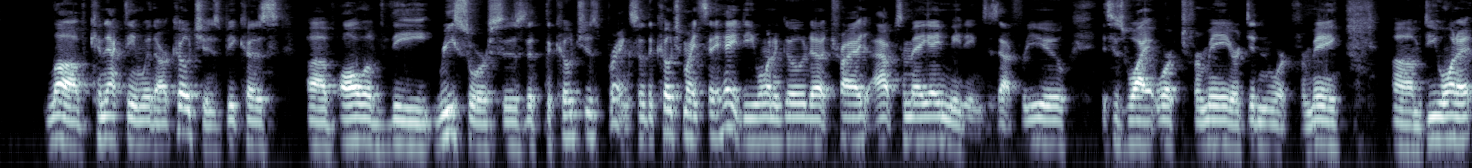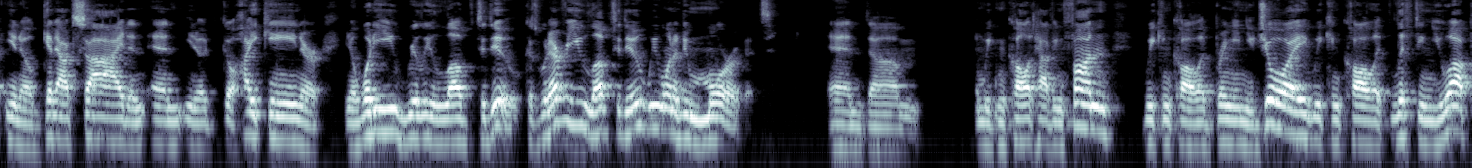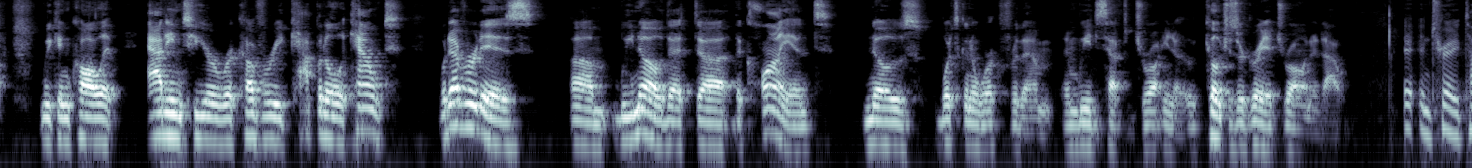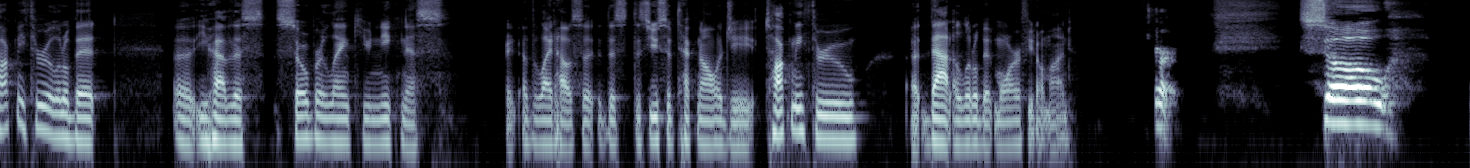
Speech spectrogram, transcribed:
love connecting with our coaches because of all of the resources that the coaches bring. So the coach might say, "Hey, do you want to go to try out some AA meetings? Is that for you? This is why it worked for me or didn't work for me. Um, do you want to, you know, get outside and and you know go hiking or you know what do you really love to do? Because whatever you love to do, we want to do more of it, and um, and we can call it having fun. We can call it bringing you joy. We can call it lifting you up. We can call it adding to your recovery capital account, whatever it is, um, we know that uh, the client knows what's going to work for them, and we just have to draw. You know, coaches are great at drawing it out. And Trey, talk me through a little bit. Uh, you have this SoberLink uniqueness right, of the Lighthouse. Uh, this this use of technology. Talk me through uh, that a little bit more, if you don't mind. Sure. So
